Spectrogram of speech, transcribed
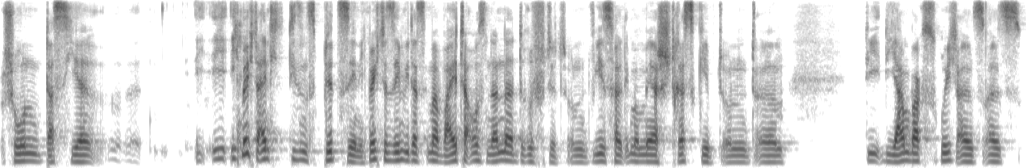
schon, dass hier äh, ich, ich, möchte eigentlich diesen Split sehen. Ich möchte sehen, wie das immer weiter auseinanderdriftet und wie es halt immer mehr Stress gibt und ähm, die, die Young Bucks ruhig als, als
